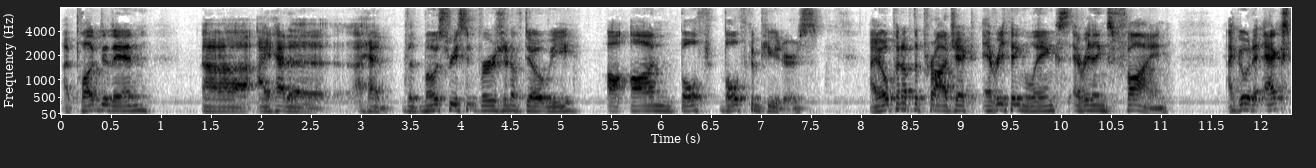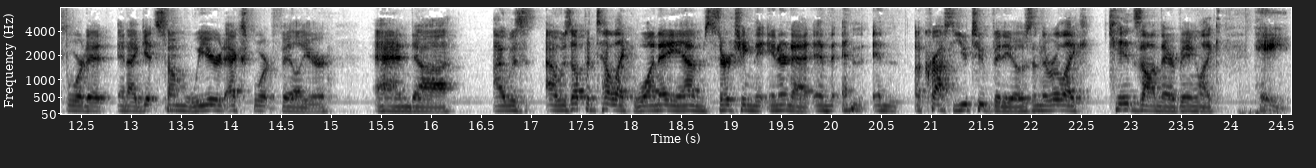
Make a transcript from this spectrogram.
I plugged it in. Uh, I had a I had the most recent version of Adobe uh, on both both computers. I open up the project. Everything links. Everything's fine. I go to export it and I get some weird export failure. And uh, I was I was up until like 1 a.m. searching the internet and, and and across YouTube videos, and there were like kids on there being like, "Hey,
